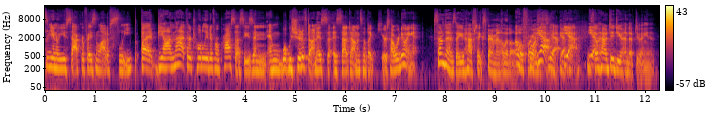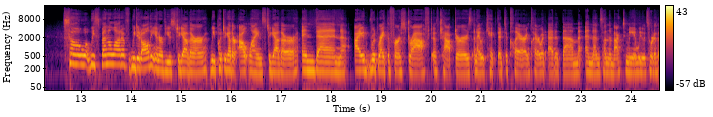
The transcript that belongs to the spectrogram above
you know you sacrificing a lot of sleep, but beyond that, they're totally different processes. And and what we should have done is, is sat down and said like, here's how we're doing it. Sometimes though, you have to experiment a little. Oh, of course. Yeah, yeah, yeah, yeah. So how did you end up doing it? So we spent a lot of, we did all the interviews together. We put together outlines together. And then I would write the first draft of chapters and I would kick that to Claire and Claire would edit them and then send them back to me. And we would sort of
